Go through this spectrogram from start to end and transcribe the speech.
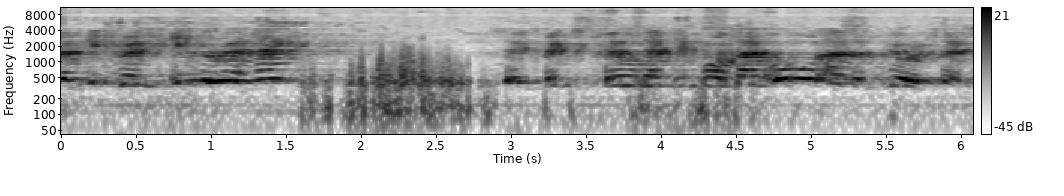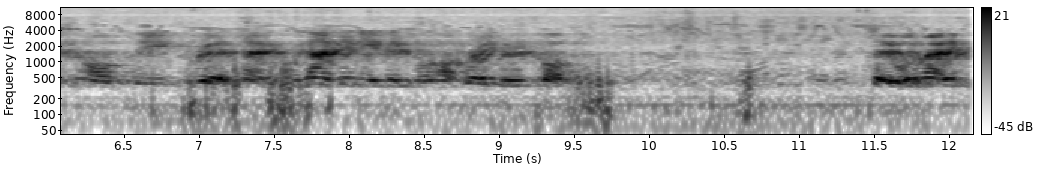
100% integrated in the rear tank. Stays mixed, filled, emptied, more time, all as a pure extension of the rear tank without any additional operator involved. So automatic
